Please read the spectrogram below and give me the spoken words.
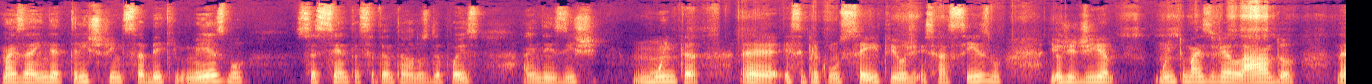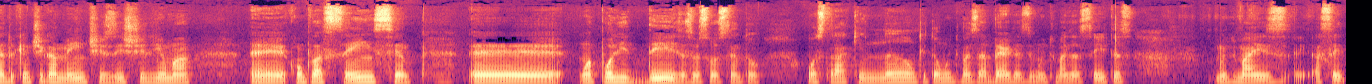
mas ainda é triste a gente saber que mesmo 60, 70 anos depois, ainda existe muita é, esse preconceito e hoje esse racismo. E hoje em dia muito mais velado né, do que antigamente. Existe ali uma é, complacência é, uma polidez, as pessoas tentam mostrar que não, que estão muito mais abertas e muito mais aceitas, muito mais é, aceit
